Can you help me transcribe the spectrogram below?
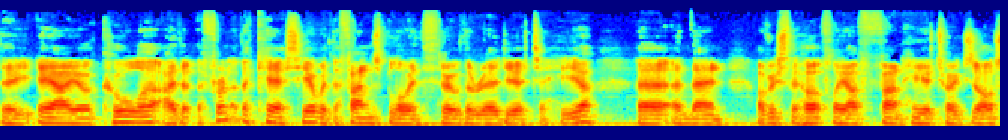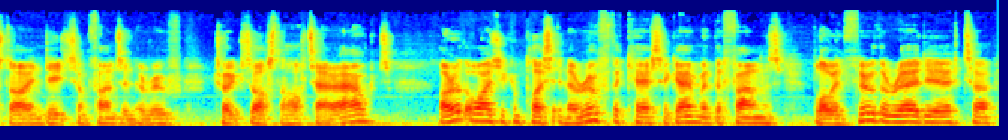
the AIO cooler either at the front of the case here with the fans blowing through the radiator here, uh, and then obviously hopefully have fan here to exhaust or indeed some fans in the roof to exhaust the hot air out or otherwise you can place it in the roof of the case again with the fans blowing through the radiator.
